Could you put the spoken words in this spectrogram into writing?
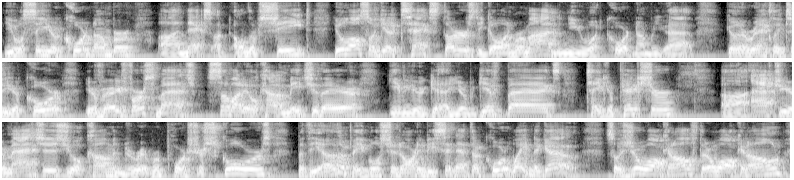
You will see your court number uh, next on the sheet. You'll also get a text Thursday going reminding you what court number you have. Go directly to your court. Your very first match, somebody will kind of meet you there, give you your your gift bags, take your picture. Uh, after your matches, you'll come and report your scores, but the other people should already be sitting at their court waiting to go. So as you're walking off, they're walking on.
